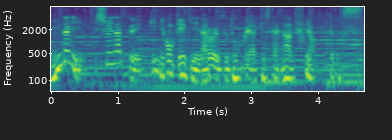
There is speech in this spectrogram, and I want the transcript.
みんなに一緒になって日本元気になろうよというところをやっていきたいなというふうには思ってます。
